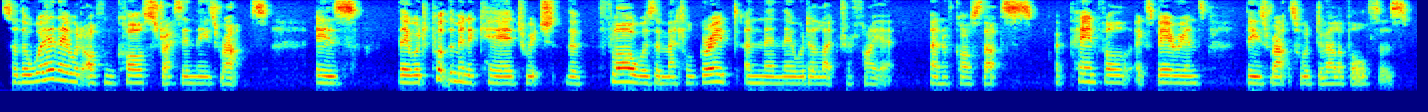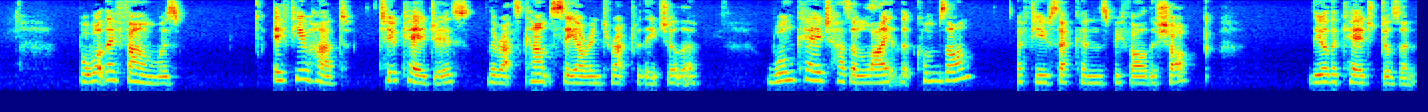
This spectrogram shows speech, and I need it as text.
So the way they would often cause stress in these rats is they would put them in a cage which the floor was a metal grid and then they would electrify it. And of course that's a painful experience. These rats would develop ulcers. But what they found was if you had two cages, the rats can't see or interact with each other, one cage has a light that comes on a few seconds before the shock. The other cage doesn't.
